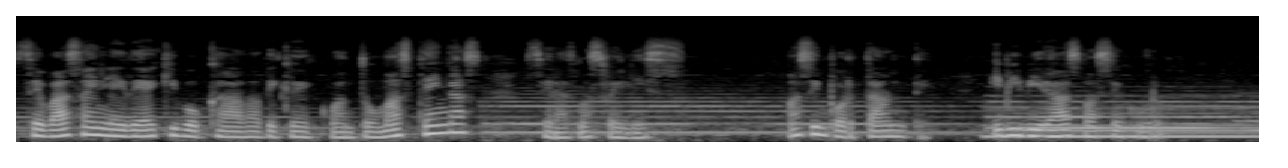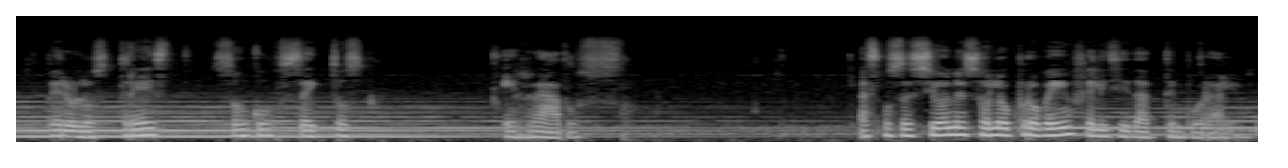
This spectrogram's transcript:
se basa en la idea equivocada de que cuanto más tengas, serás más feliz, más importante y vivirás más seguro. Pero los tres son conceptos errados. Las posesiones solo proveen felicidad temporal.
